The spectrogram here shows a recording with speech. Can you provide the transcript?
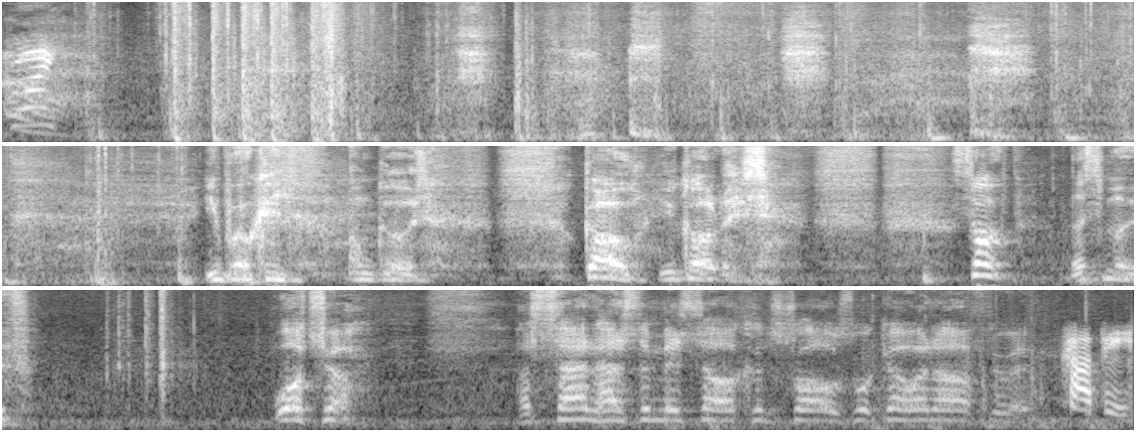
Right! You broken? I'm good. Go, you got this. Soap, let's move. Watcher, Hassan has the missile controls. We're going after it. Copy.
